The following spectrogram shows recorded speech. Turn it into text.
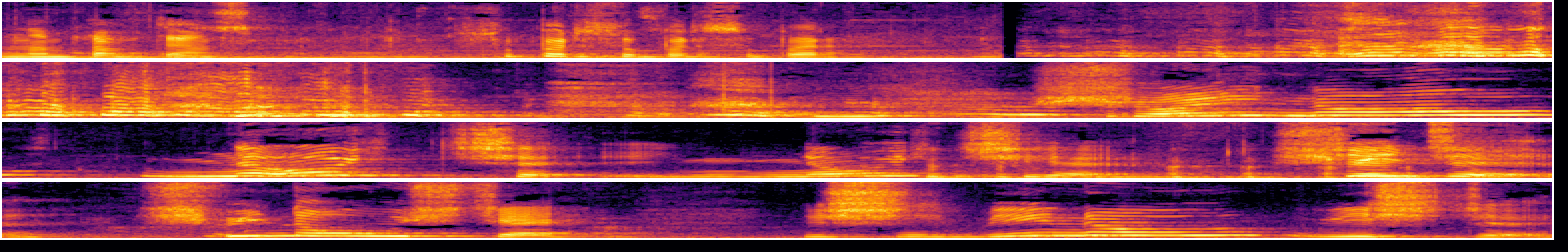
Naprawdę. Super, super, super. Szojno nojcie, nojcie, siedzie, Świnoujście. świną wiście,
